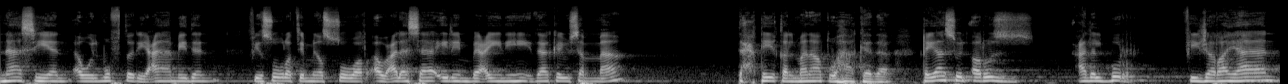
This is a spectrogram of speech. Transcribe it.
ناسيا أو المفطر عامدا في صورة من الصور أو على سائل بعينه ذاك يسمى تحقيق المناط وهكذا. قياس الأرز على البر في جريان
